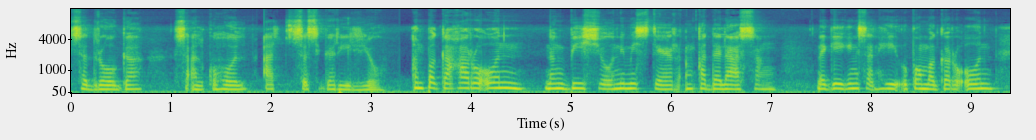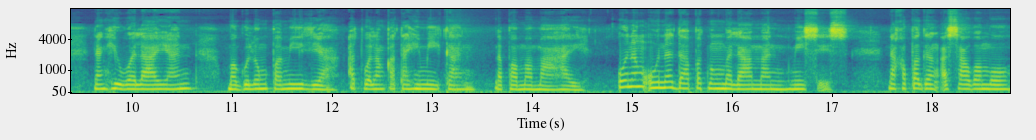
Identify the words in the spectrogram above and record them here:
sa droga, sa alkohol at sa sigarilyo. Ang pagkakaroon ng bisyo ni Mister ang kadalasang nagiging sanhi upang magkaroon ng hiwalayan, magulong pamilya at walang katahimikan na pamamahay. Unang-una dapat mong malaman, Mrs., na kapag ang asawa mo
